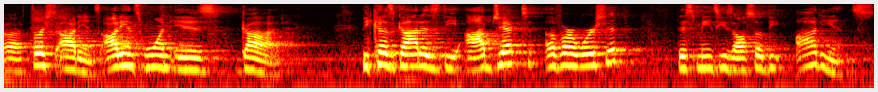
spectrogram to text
uh, first audience. Audience one is God. Because God is the object of our worship, this means He's also the audience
